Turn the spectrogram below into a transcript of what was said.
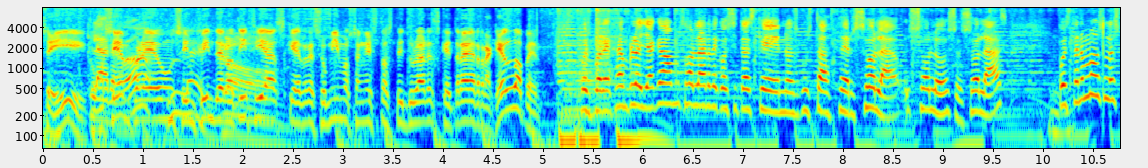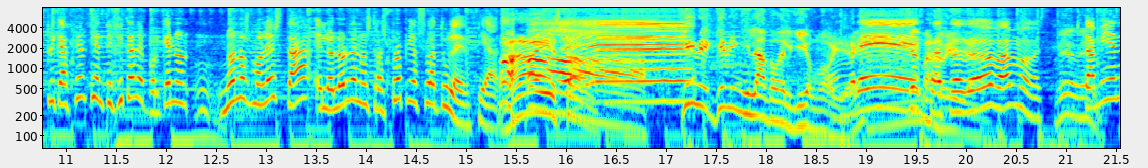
Sí, como Claro. siempre, un sinfín de noticias que resumimos en estos titulares que trae Raquel López. Pues por ejemplo, ya que vamos a hablar de cositas que nos gusta hacer sola, solos o solas, pues tenemos la explicación científica de por qué no, no nos molesta el olor de nuestras propias flatulencias. Ahí está. ¡Eh! Qué bien, qué bien hilado el guion hoy. ¿eh? Hombre, está todo, vamos. Bien, bien. También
